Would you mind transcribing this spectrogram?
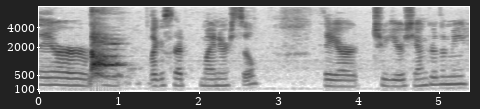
They are, like I said, minor still. They are two years younger than me.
